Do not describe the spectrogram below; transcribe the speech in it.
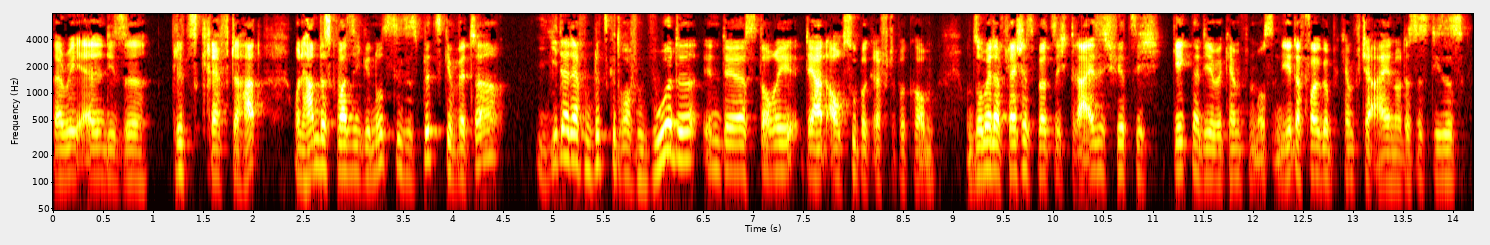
Barry Allen diese Blitzkräfte hat und haben das quasi genutzt, dieses Blitzgewitter. Jeder, der vom Blitz getroffen wurde in der Story, der hat auch Superkräfte bekommen. Und somit hat Flash jetzt plötzlich 30, 40 Gegner, die er bekämpfen muss. In jeder Folge bekämpft er einen. Und das ist dieses,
